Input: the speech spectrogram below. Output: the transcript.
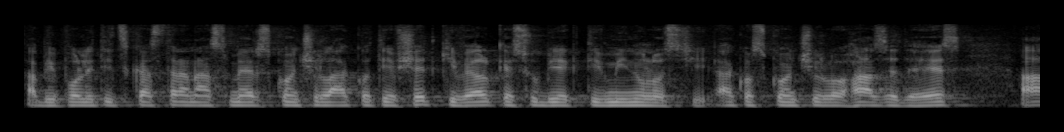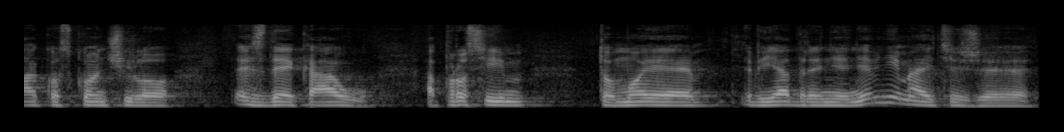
aby politická strana Smer skončila ako tie všetky veľké subjekty v minulosti, ako skončilo HZDS a ako skončilo SDKU. A prosím, to moje vyjadrenie nevnímajte, že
